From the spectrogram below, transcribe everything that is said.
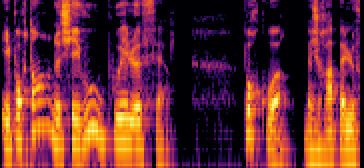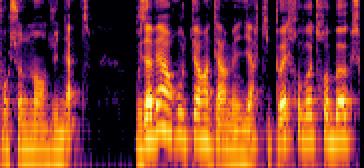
Et pourtant, de chez vous, vous pouvez le faire. Pourquoi? Ben, Je rappelle le fonctionnement du NAT. Vous avez un routeur intermédiaire qui peut être votre box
